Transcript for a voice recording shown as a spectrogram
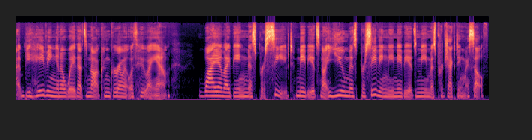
uh, behaving in a way that's not congruent with who I am? Why am I being misperceived? Maybe it's not you misperceiving me, maybe it's me misprojecting myself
